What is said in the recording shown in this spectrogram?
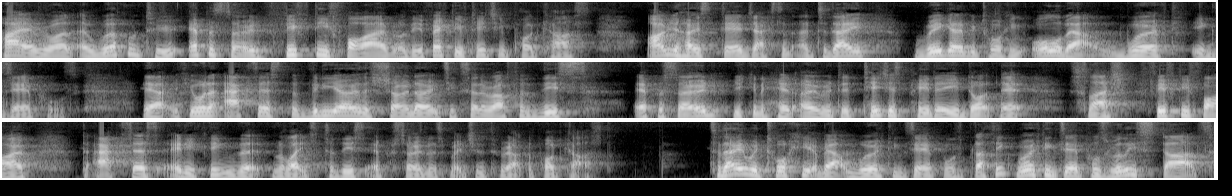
Hi, everyone, and welcome to episode 55 of the Effective Teaching Podcast. I'm your host, Dan Jackson, and today we're going to be talking all about worked examples. Now, if you want to access the video, the show notes, etc., for this episode, you can head over to teacherspd.net slash 55 to access anything that relates to this episode that's mentioned throughout the podcast. Today we're talking about worked examples, but I think worked examples really starts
